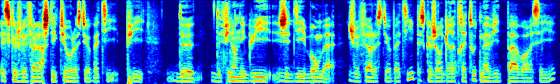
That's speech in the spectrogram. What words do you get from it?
est-ce que je vais faire l'architecture ou l'ostéopathie? Puis de, fil en aiguille, j'ai dit bon bah je vais faire l'ostéopathie parce que je regretterais toute ma vie de pas avoir essayé.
